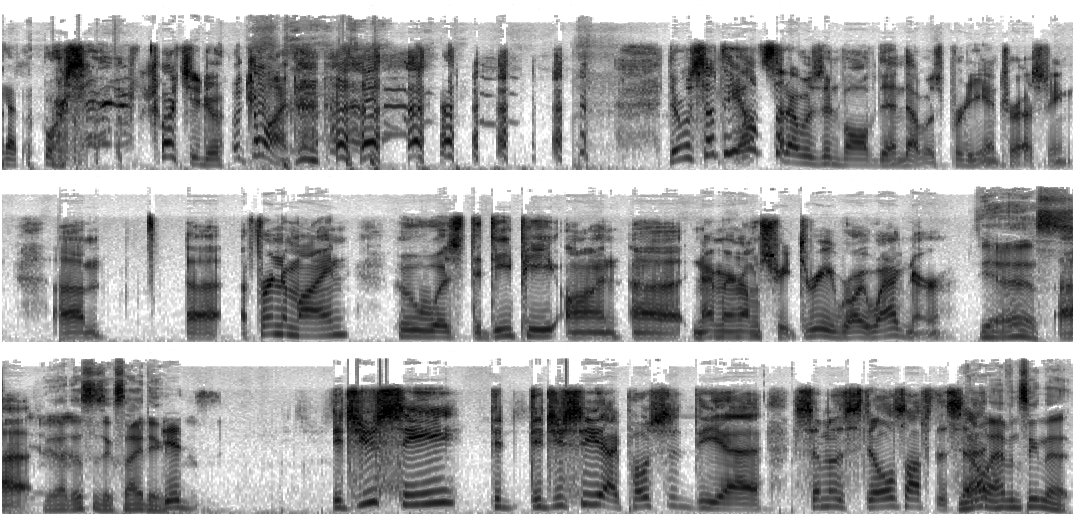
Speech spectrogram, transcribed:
yes, of course, of course you do. Come on. there was something else that I was involved in that was pretty interesting. Um, uh, a friend of mine who was the DP on uh, Nightmare on Elm Street Three, Roy Wagner, Yes. Uh, yeah, this is exciting. did. Did you see? Did Did you see? I posted the uh, some of the stills off the set. no, I haven't seen that.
